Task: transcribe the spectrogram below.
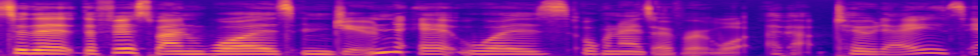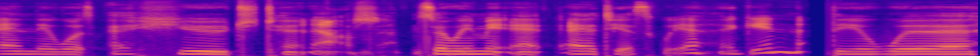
So the, the first one was in June. It was organised over what about two days, and there was a huge turnout. So we met at Aotea Square again. There were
